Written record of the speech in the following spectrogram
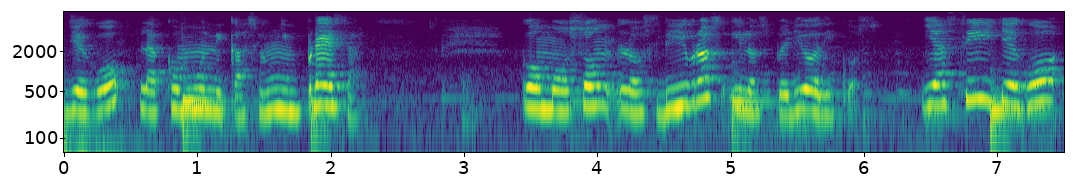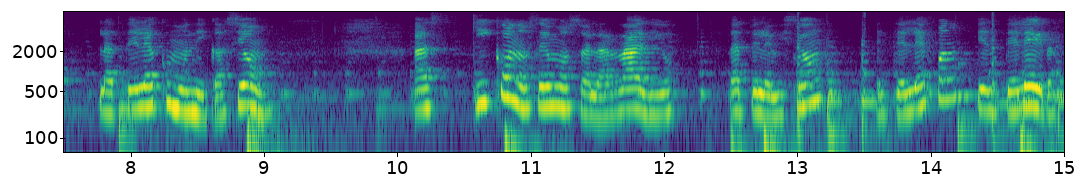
llegó la comunicación impresa, como son los libros y los periódicos. Y así llegó la telecomunicación. Aquí conocemos a la radio, la televisión, el teléfono y el telégrafo.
